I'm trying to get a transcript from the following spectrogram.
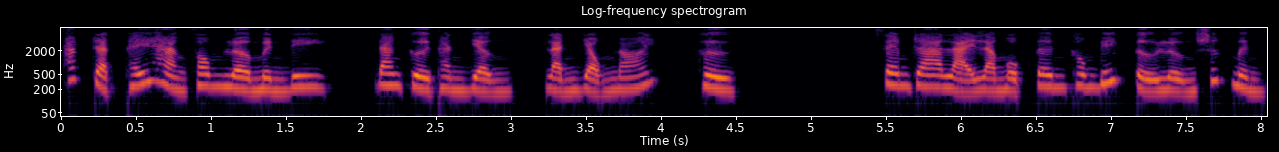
Hắc Trạch thấy Hàng Phong lờ mình đi, đang cười thành giận, lạnh giọng nói, hừ, xem ra lại là một tên không biết tự lượng sức mình.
